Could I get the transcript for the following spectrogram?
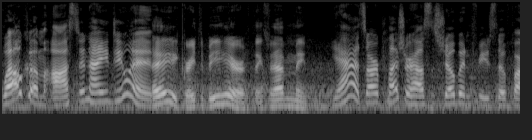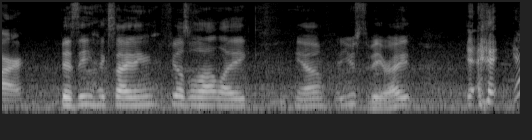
Welcome, Austin. How you doing? Hey, great to be here. Thanks for having me. Yeah, it's our pleasure. How's the show been for you so far? Busy, exciting. Feels a lot like, you know, it used to be, right? Yeah, yeah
